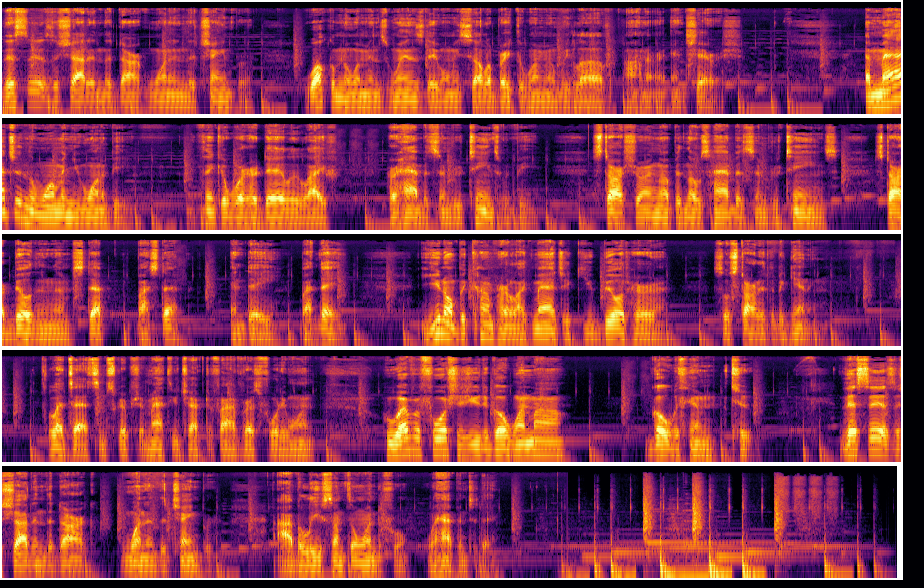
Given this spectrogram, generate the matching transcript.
This is a shot in the dark, one in the chamber. Welcome to Women's Wednesday when we celebrate the women we love, honor, and cherish. Imagine the woman you want to be. Think of what her daily life, her habits, and routines would be. Start showing up in those habits and routines. Start building them step by step and day by day. You don't become her like magic, you build her, so start at the beginning. Let's add some scripture. Matthew chapter 5, verse 41. Whoever forces you to go one mile, go with him two. This is a shot in the dark, one in the chamber. I believe something wonderful will happen today.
